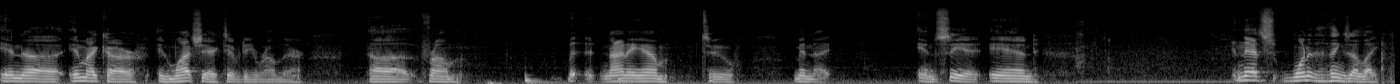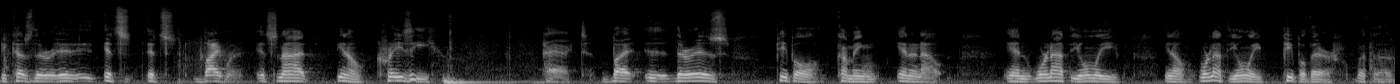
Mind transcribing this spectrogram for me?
in uh, in my car and watch the activity around there uh, from 9 a.m. to midnight and see it and. And that's one of the things I like because there, it's it's vibrant. It's not you know crazy packed, but uh, there is people coming in and out. And we're not the only, you know, we're not the only people there with a,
